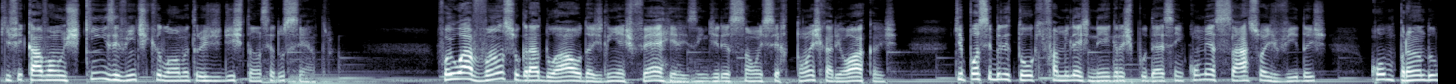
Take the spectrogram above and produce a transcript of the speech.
que ficava a uns 15, 20 quilômetros de distância do centro. Foi o avanço gradual das linhas férreas em direção aos sertões cariocas que possibilitou que famílias negras pudessem começar suas vidas comprando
